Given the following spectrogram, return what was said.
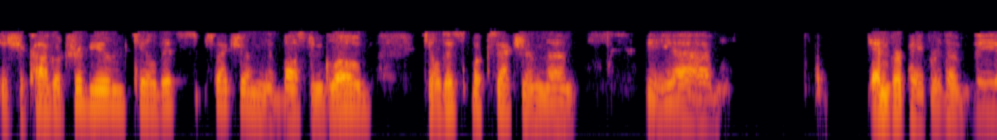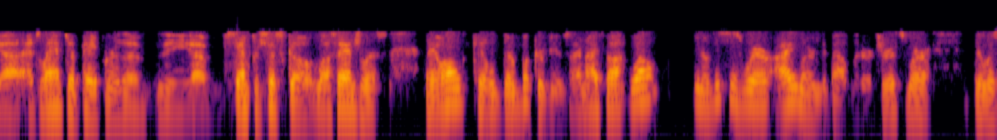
the Chicago Tribune killed its section, the Boston Globe killed its book section, the, the uh, Denver paper, the the uh, Atlanta paper, the the uh, San Francisco, Los Angeles they all killed their book reviews. And I thought, well, you know, this is where I learned about literature. It's where there was,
